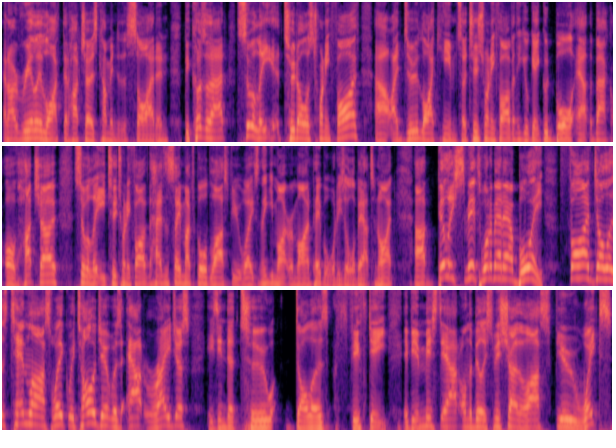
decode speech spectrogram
and I really like that Hutcho's come into the side, and because of that, Suaalii two dollars twenty five. Uh, I do like him, so two twenty five. I think you'll get good ball out the back of Hutcho. Suaalii two twenty five. That hasn't seen much ball the last few weeks. I think he might remind people what he's all about tonight. Uh, Billy Smith, what about our boy? $5.10 last week. We told you it was outrageous. He's into $2.50. If you missed out on the Billy Smith show the last few weeks,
